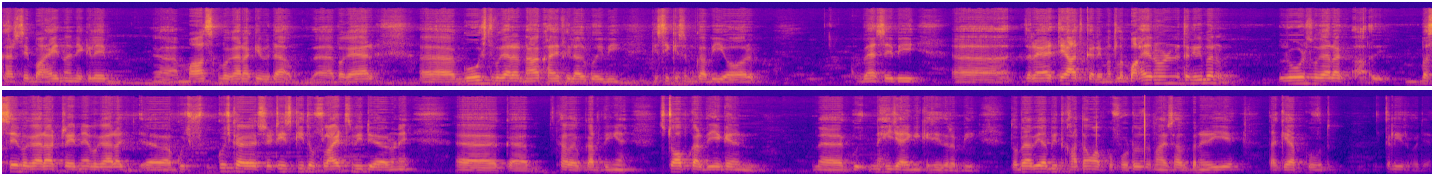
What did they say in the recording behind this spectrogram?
گھر سے باہر نہ نکلے ماسک وغیرہ کے بغیر گوشت وغیرہ نہ کھائے فی الحال کوئی بھی کسی قسم کا بھی۔ اور ویسے بھی ذرا احتیاط کرے مطلب باہر انہوں نے تقریباً روڈس وغیرہ، بسیں وغیرہ، ٹرینیں وغیرہ، کچھ کچھ سٹیز کی تو فلائٹس بھی انہوں نے کر دی ہیں اسٹاپ کر دی ہیں کہ نہیں جائیں گی کسی طرف بھی۔ تو میں ابھی ابھی دکھاتا ہوں، آپ کو فوٹوز ہمارے ساتھ بنے رہی ہے تاکہ آپ کو کلیئر ہو جائے۔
